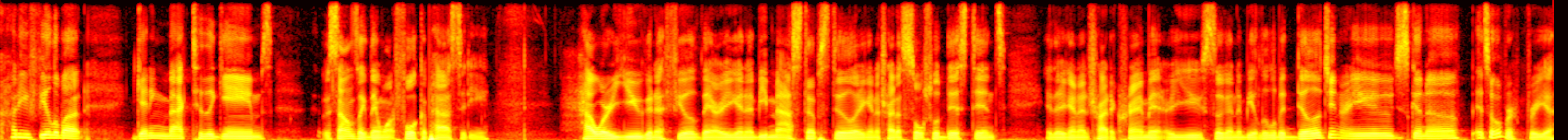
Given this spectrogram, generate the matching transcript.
How do you feel about getting back to the games? It sounds like they want full capacity. How are you gonna feel there? Are you gonna be masked up still? Are you gonna try to social distance? Are they gonna try to cram it? Are you still gonna be a little bit diligent? Or are you just gonna? It's over for you.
